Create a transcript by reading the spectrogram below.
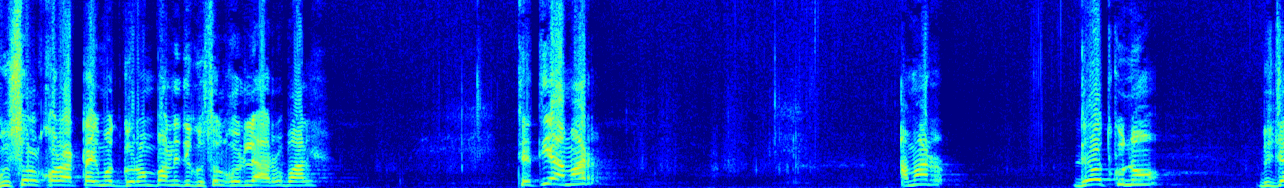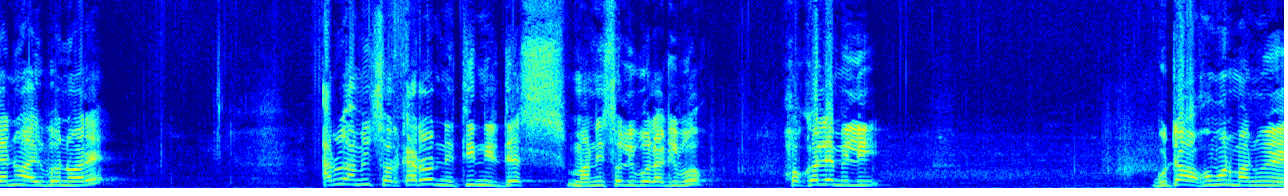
গোচল কৰাৰ টাইমত গৰম পানী দি গোচল কৰিলে আৰু ভাল। তেতিয়া আমাৰ আমাৰ দেহত কোনো বীজাণু আহিব নোৱাৰে। আৰু আমি চৰকাৰৰ নীতি নিৰ্দেশ মানি চলিব লাগিব। সকলোৱে মিলি গোটা অসমৰ মানুহে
